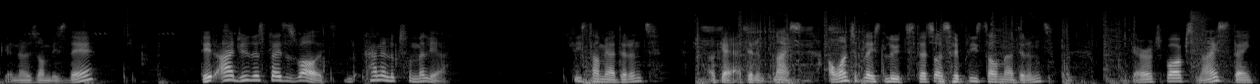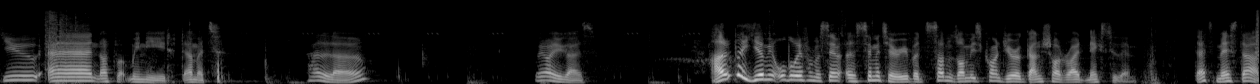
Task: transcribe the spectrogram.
Okay, no zombies there. Did I do this place as well? It kind of looks familiar. Please tell me I didn't. Okay, I didn't. Nice. I want to place loot. That's why I say please tell me I didn't. Garage box. Nice. Thank you. And not what we need. Damn it. Hello. Where are you guys? How did they hear me all the way from a, a cemetery, but some zombies can't hear a gunshot right next to them? That's messed up.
